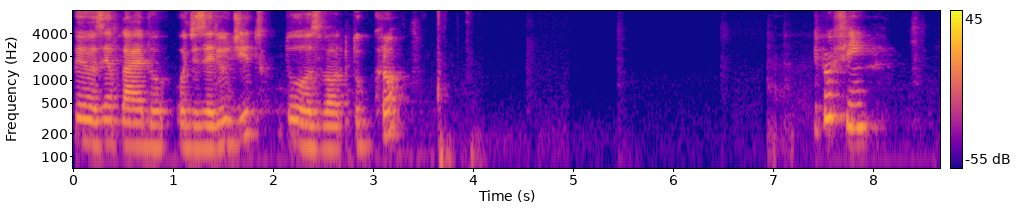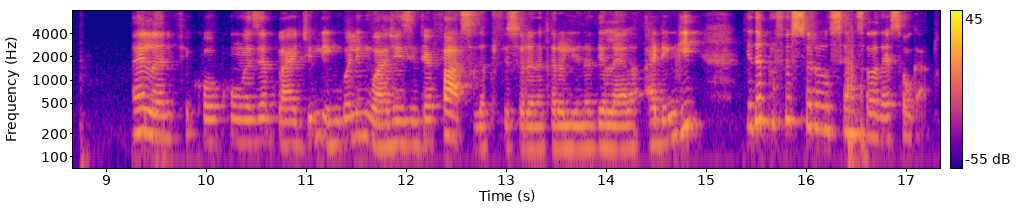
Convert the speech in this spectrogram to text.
ganhou o exemplar do O Dizer e o Dito, do Oswaldo Ducro. E por fim, a Elane ficou com um exemplar de Língua, Linguagens e Interfaces, da professora Ana Carolina Vilela Ardengui e da professora Luciana Salazar Salgado.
